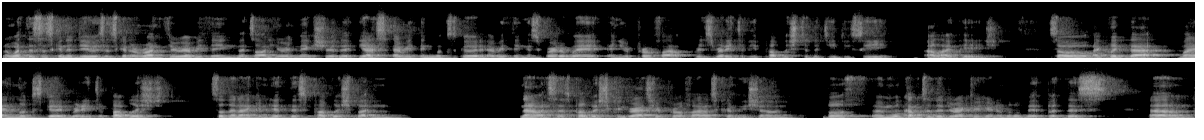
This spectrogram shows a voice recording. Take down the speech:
Now what this is going to do is it's going to run through everything that's on here and make sure that yes, everything looks good, everything is squared away, and your profile is ready to be published to the TTC ally page. So I click that, mine looks good, ready to publish. So then I can hit this publish button. Now it says publish, congrats, your profile is currently shown. Both, and we'll come to the directory here in a little bit, but this, um,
